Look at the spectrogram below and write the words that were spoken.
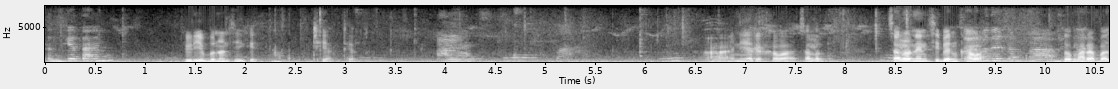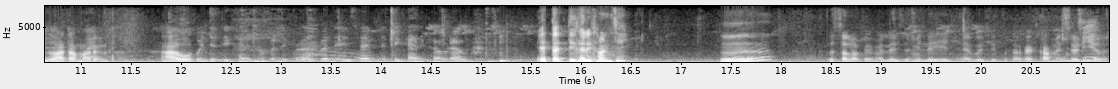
તમે કેતા હે? ખીડીએ બનાવી છે કે? ઠીક ઠેક. હા એની અરે ખાવા. ચાલો. ચાલો નેન્સી બેન ખાવા. તો મારા બાજુ આટા મારે. તીખારી તીખારી ખવડાવું એ તત્તી કરી ખાન છે તો ચાલો ફેમિલી જમી લઈએ ને પછી કાંઈ કામે ચડીએ હવે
